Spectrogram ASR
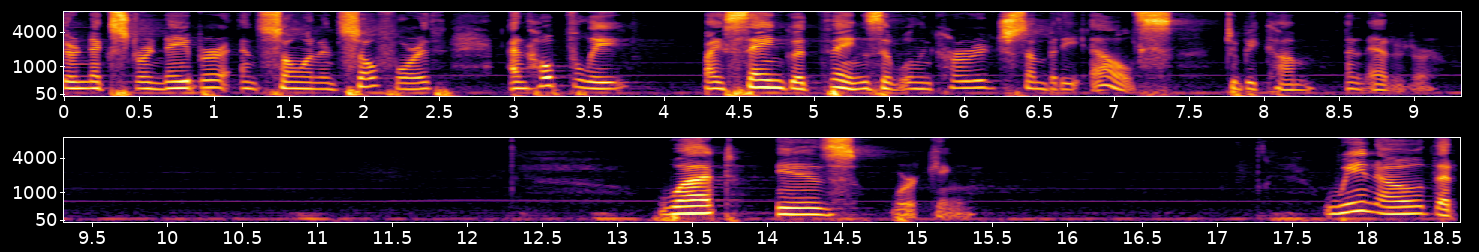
their next door neighbor, and so on and so forth. And hopefully, by saying good things, it will encourage somebody else to become an editor. What is working? We know that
